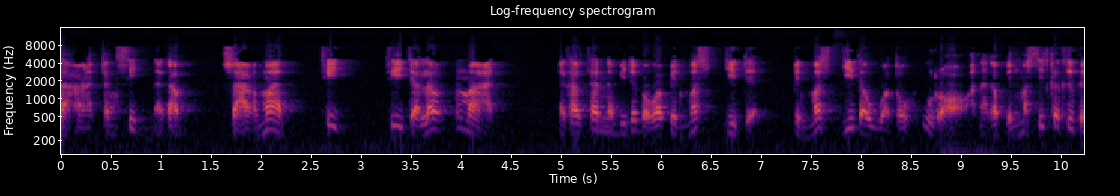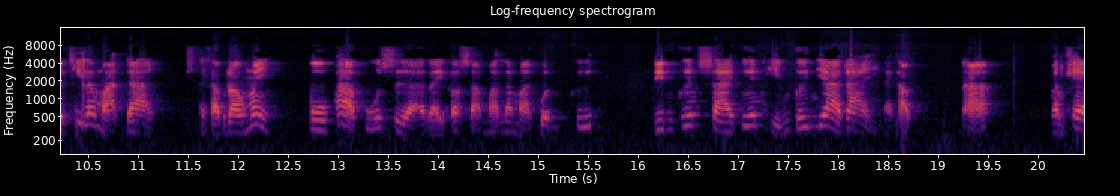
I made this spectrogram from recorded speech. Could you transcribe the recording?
สะอาดทั้งสิ้นนะครับ สามารถที่ ที่จะละหมาดนะครับ ท่านนบีได้บอกว่าเป็นมัสยิดเป็นมัสยิดอวะโตอุรอนะครับ เป็นมัสยิดก็คือเป็นที่ละหมาดได้นะครับ เราไม่ปูผ้าปูเสื่ออะไรก็สามารถละหมาดบนพื้น ดินพื้นทรายพื้นหินพื้นหญ้าได้นะครับนะมันแค่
